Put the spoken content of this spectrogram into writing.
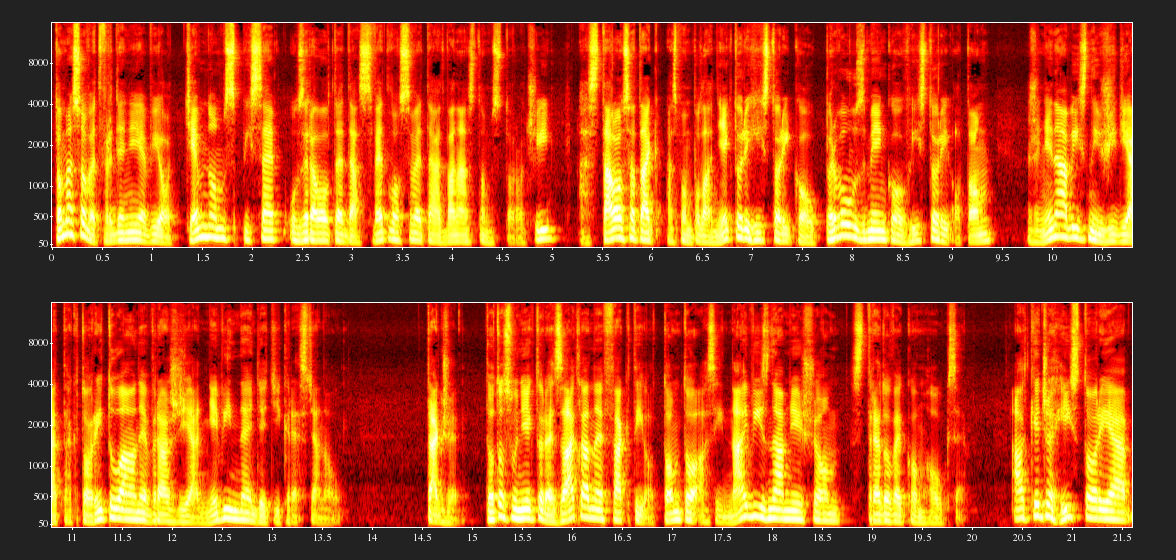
Tomasové tvrdenie v jeho temnom spise uzrelo teda svetlo sveta v 12. storočí a stalo sa tak, aspoň podľa niektorých historikov, prvou zmienkou v histórii o tom, že nenávisní Židia takto rituálne vraždia nevinné deti kresťanov. Takže, toto sú niektoré základné fakty o tomto asi najvýznamnejšom stredovekom hoaxe. Ale keďže história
